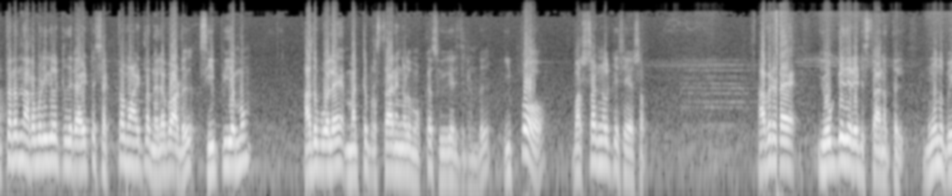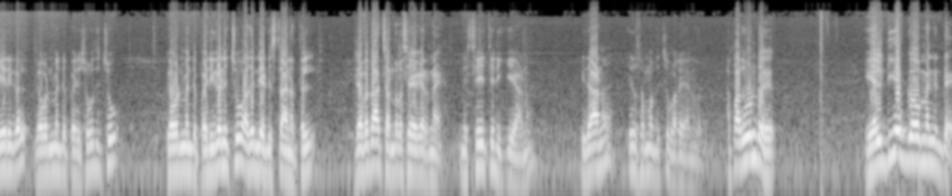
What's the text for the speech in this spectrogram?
അത്തരം നടപടികൾക്കെതിരായിട്ട് ശക്തമായിട്ടുള്ള നിലപാട് സി പി എമ്മും അതുപോലെ മറ്റ് പ്രസ്ഥാനങ്ങളുമൊക്കെ സ്വീകരിച്ചിട്ടുണ്ട്. ഇപ്പോൾ വർഷങ്ങൾക്ക് ശേഷം അവരുടെ യോഗ്യതയുടെ അടിസ്ഥാനത്തിൽ മൂന്ന് പേരുകൾ ഗവൺമെന്റ് പരിശോധിച്ചു. ഗവൺമെന്റ് പരിഗണിച്ചു. അതിന്റെ അടിസ്ഥാനത്തിൽ രവത ചന്ദ്രശേഖരനെ നിശ്ചയിച്ചിരിക്കുകയാണ്. ഇതാണ് ഇത് സംബന്ധിച്ച് പറയാനുള്ളത്. അപ്പോൾ അതുകൊണ്ട് എൽ ഡി എഫ് ഗവൺമെന്റിന്റെ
